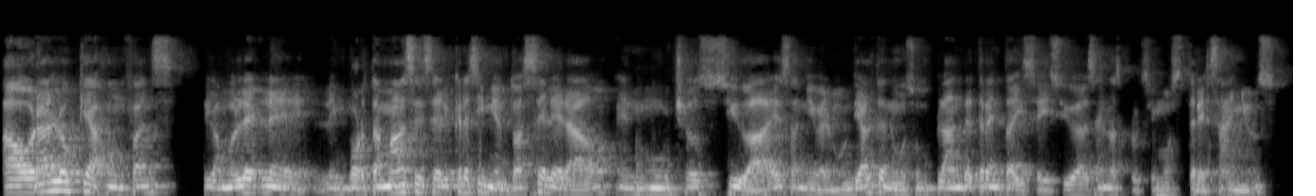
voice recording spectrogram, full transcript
Ahora lo que a HomeFans, digamos, le, le, le importa más es el crecimiento acelerado en muchas ciudades a nivel mundial. Tenemos un plan de 36 ciudades en los próximos tres años.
